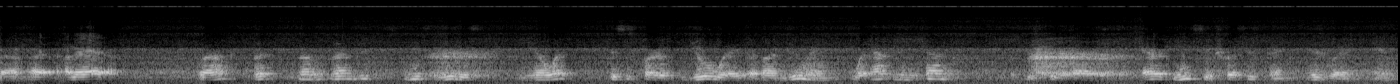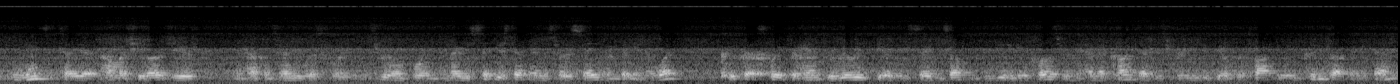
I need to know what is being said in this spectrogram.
No, I, I mean, I, Well, let, no, let him do this. He needs to do this. And you know what? This is part of your way of undoing what happened in your family. Uh, Erik needs to express his pain his way, and he needs to tell you how much he loves you and how concerned he was for you. It's really important. I know you said you're stepping in to try to save him, but you know what? Way for him to really be able to save himself and for you to get closer and to have that contact is for you to be able to talk to him. You couldn't talk to your family.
